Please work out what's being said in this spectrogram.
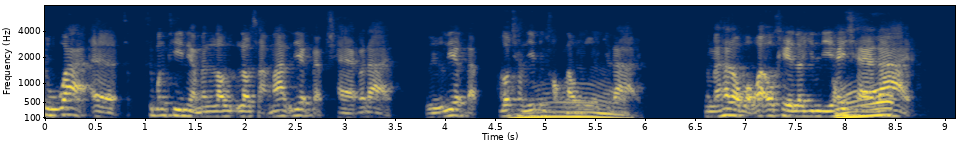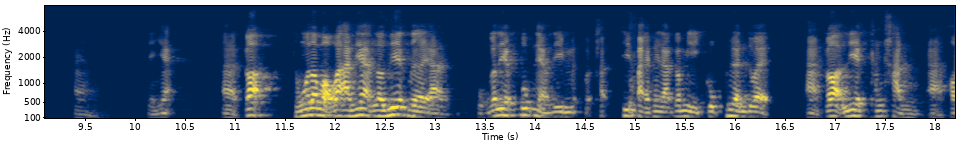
รู้ว่า เออคือบางทีเนี่ยมันเราเราสามารถเรียกแบบแชร์ก็ได้ หรือเรียกแบบรถคันนี้เป็นของเราเลยก็ได้ใช่ไหมถ้าเราบอกว่าโอเค เรายินดีให้แชร์ได้ อ่า อย่างเงี้ย อ่า ก็สมมติเราบอกว่าอันเนี้ยเราเรียกเลย อ่าผมก็เรียกปุ๊บเนี่ยดีที่ไปพี่นะก็มีกลุ่มเพื่อนด้วย อ่าก็เรียกทั้งคันอ่าพอ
